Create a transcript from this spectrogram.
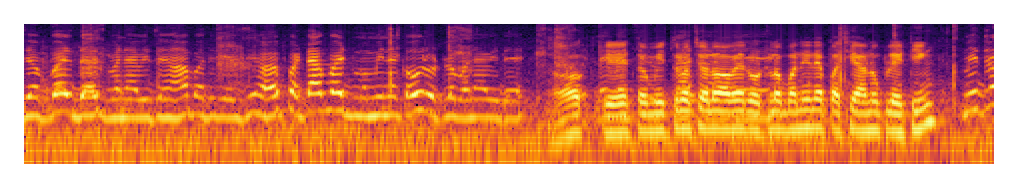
જબરદસ્ત બનાવી છે. હા દેવજી હવે ફટાફટ મમ્મીને કહું રોટલો બનાવી દે. ઓકે તો મિત્રો ચલો હવે રોટલો બનીને પછી આનું પ્લેટિંગ મિત્રો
